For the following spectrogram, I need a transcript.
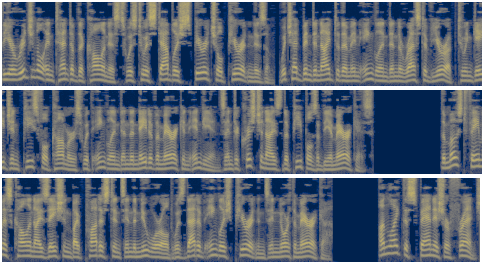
The original intent of the colonists was to establish spiritual Puritanism, which had been denied to them in England and the rest of Europe to engage in peaceful commerce with England and the Native American Indians and to Christianize the peoples of the Americas. The most famous colonization by Protestants in the New World was that of English Puritans in North America. Unlike the Spanish or French,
